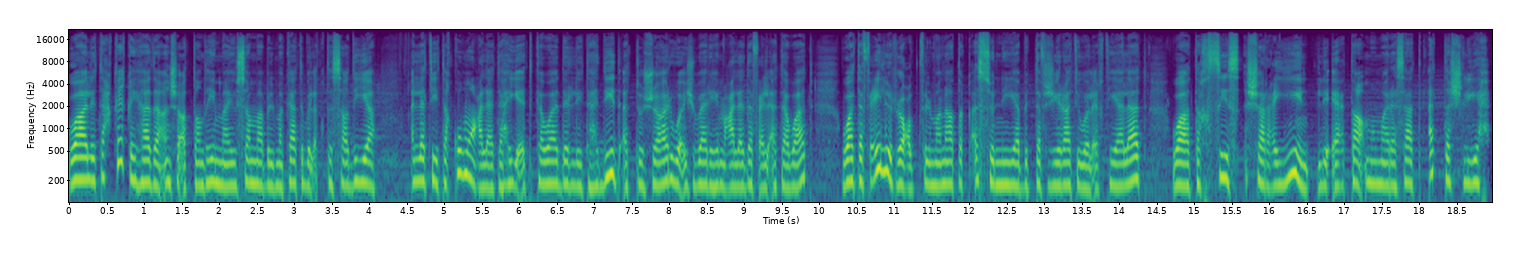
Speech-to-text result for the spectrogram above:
ولتحقيق هذا أنشأ التنظيم ما يسمى بالمكاتب الاقتصادية التي تقوم على تهيئة كوادر لتهديد التجار وإجبارهم على دفع الاتاوات وتفعيل الرعب في المناطق السنية بالتفجيرات والاغتيالات وتخصيص شرعيين لإعطاء ممارسات التشليح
